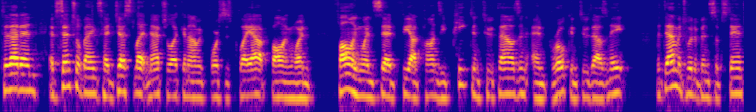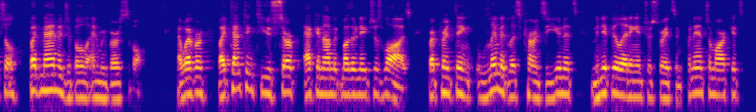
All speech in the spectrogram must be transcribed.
To that end, if central banks had just let natural economic forces play out following when following when said fiat Ponzi peaked in 2000 and broke in 2008, the damage would have been substantial but manageable and reversible. However, by attempting to usurp economic Mother Nature's laws, by printing limitless currency units, manipulating interest rates in financial markets,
